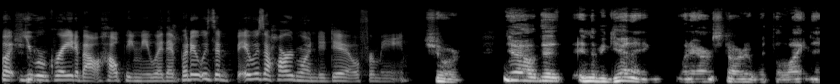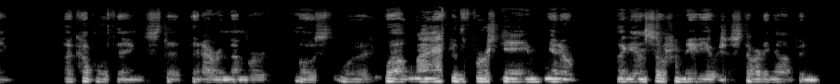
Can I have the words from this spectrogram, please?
But you were great about helping me with it. But it was a it was a hard one to do for me. Sure. You know, the, in the beginning, when Erin started with the Lightning, a couple of things that, that I remember most were, well, after the first game, you know, again, social media was just starting up and,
